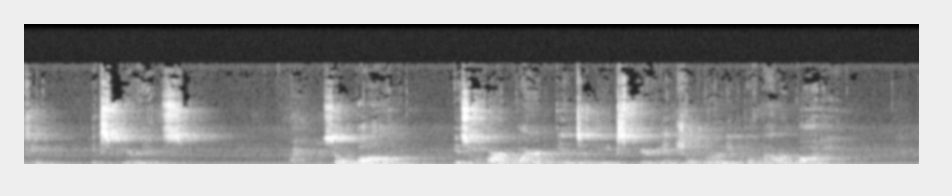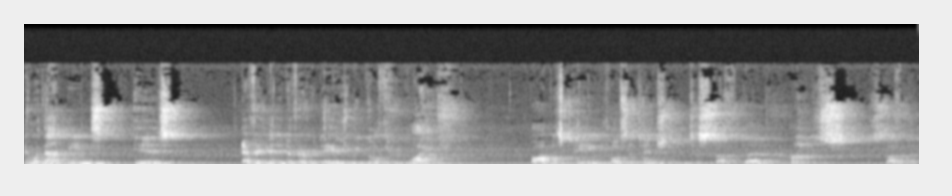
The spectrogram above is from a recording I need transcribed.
easy. Experience. So Bob is hardwired into the experiential learning of our body. And what that means is every minute of every day as we go through life, Bob is paying close attention to stuff that hurts, stuff that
